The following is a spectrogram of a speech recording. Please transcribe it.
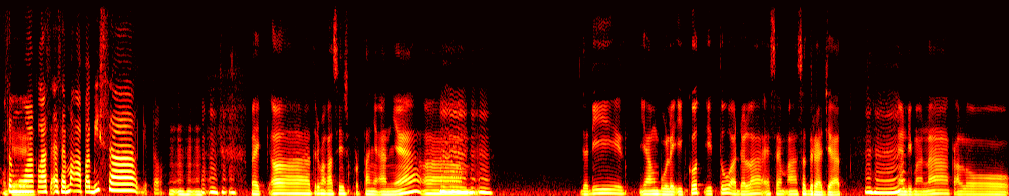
Oke. Semua kelas SMA apa bisa gitu? Mm, mm. Baik, eh, terima kasih pertanyaannya. Mm, mm. Jadi yang boleh ikut itu adalah SMA sederajat. Mhm. Yang di mana kalau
